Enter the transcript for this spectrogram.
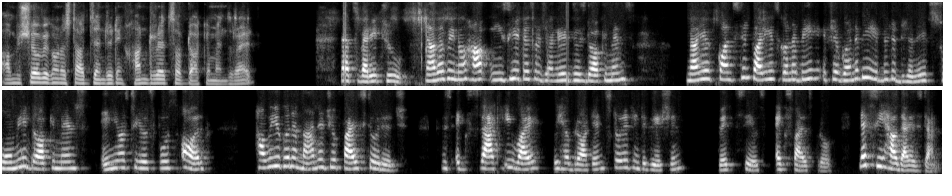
I'm sure we're going to start generating hundreds of documents, right? That's very true. Now that we know how easy it is to generate these documents, now your constant worry is going to be if you're going to be able to generate so many documents in your Salesforce org, how are you going to manage your file storage? This is exactly why we have brought in storage integration with Sales XfilesPro. Let's see how that is done.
